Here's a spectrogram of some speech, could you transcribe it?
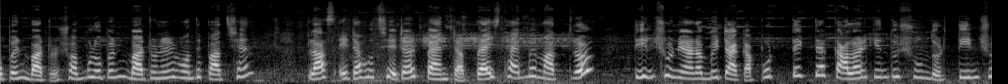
ওপেন বাটন সবগুলো ওপেন বাটনের মধ্যে পাচ্ছেন। প্লাস এটা হচ্ছে এটার প্যান্টটা প্রাইস থাকবে মাত্র তিনশো নিরানব্বই টাকা। প্রত্যেকটা কালার কিন্তু সুন্দর তিনশো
